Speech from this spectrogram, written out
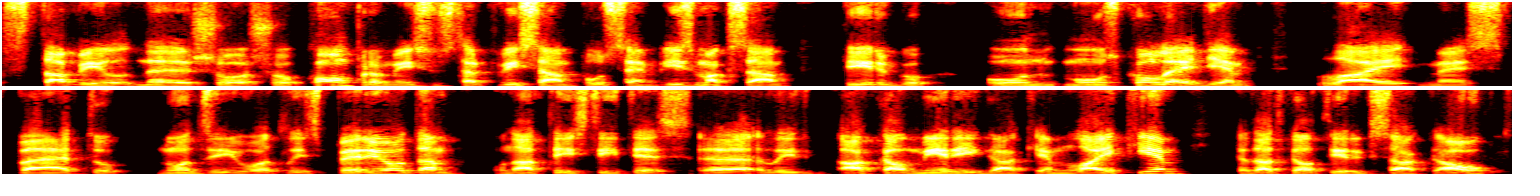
stabilu, šo, šo kompromisu starp visām pusēm, izmaksām, tirgu un mūsu kolēģiem, lai mēs spētu nodzīvot līdz periodam un attīstīties līdz atkal mierīgākiem laikiem, kad atkal tirgi sāk augt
